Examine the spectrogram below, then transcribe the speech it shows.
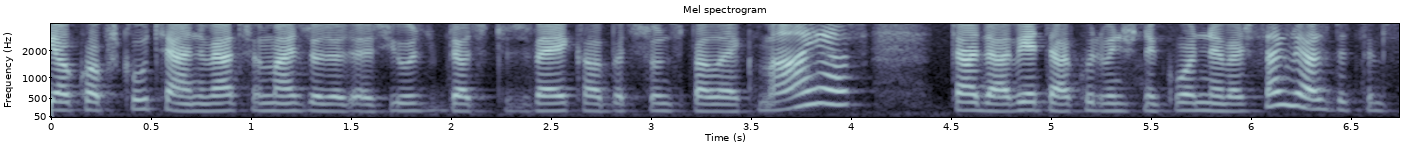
jau kopš kucēna vecuma aizdodoties, jūs braucat uz veikalu, bet suns paliek mājās. Tādā vietā, kur viņš neko nevar sagrauzt, bet pirms,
